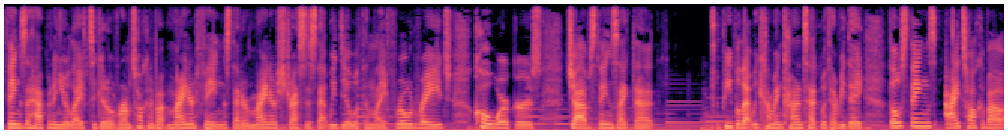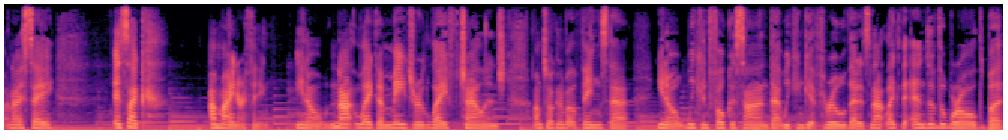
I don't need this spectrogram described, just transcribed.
things that happen in your life to get over. I'm talking about minor things that are minor stresses that we deal with in life road rage, co workers, jobs, things like that. People that we come in contact with every day. Those things I talk about and I say it's like a minor thing. You know, not like a major life challenge. I'm talking about things that, you know, we can focus on, that we can get through, that it's not like the end of the world, but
